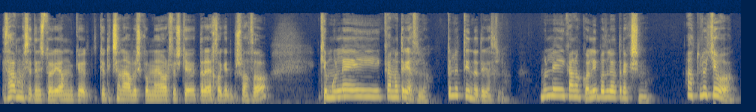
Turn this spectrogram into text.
Θαύμασε την ιστορία μου και, και ότι ξανά βρίσκομαι όρθιος και τρέχω και ότι προσπαθώ. Και μου λέει: Κάνω τρίαθλο. Του λέω: Τι είναι το τρίαθλο. Μου λέει: Κάνω κολύμπο, δεν λέω τρέξιμο. Α, του λέω κι εγώ.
